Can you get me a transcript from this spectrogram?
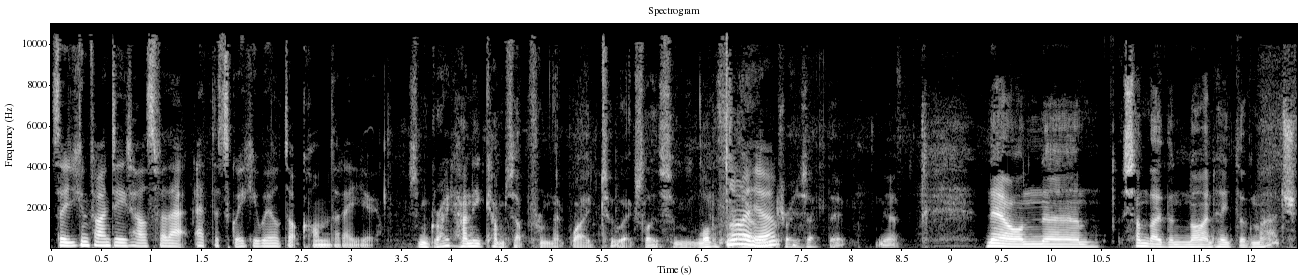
So you can find details for that at thesqueakywheel.com.au. Some great honey comes up from that way too. Actually, there's some lot of Oh, flowering yeah. trees up there. Yeah. Now on um, Sunday the nineteenth of March,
